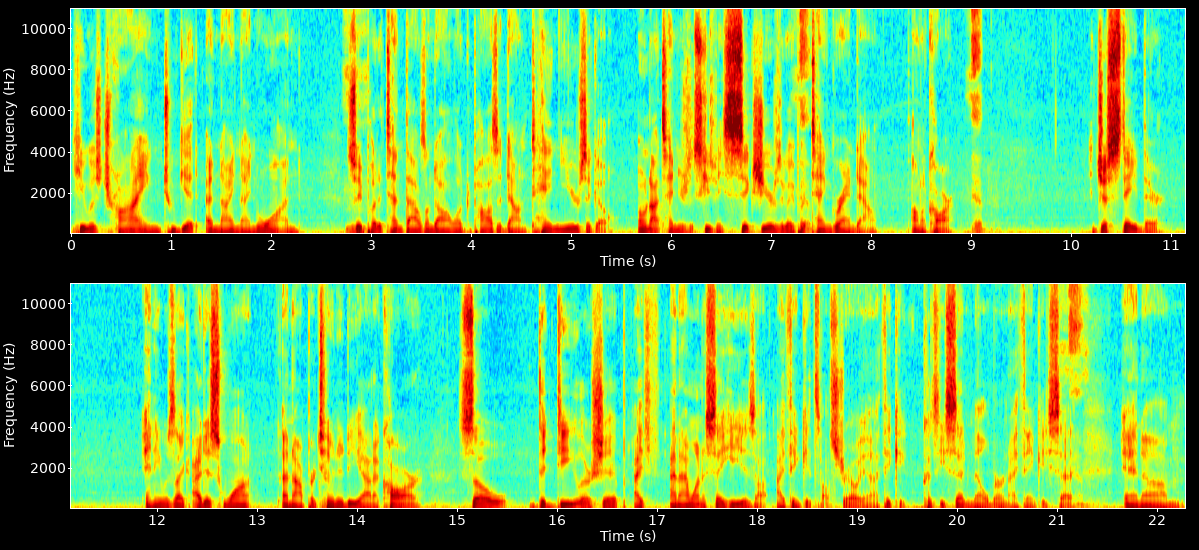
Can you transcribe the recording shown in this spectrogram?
he was trying to get a 991. So he put a ten thousand dollar deposit down ten years ago. Oh, not ten years. Excuse me, six years ago. He put Yep. ten grand down on a car. Yep. It just stayed there, and he was like, "I just want an opportunity at a car." So the dealership, I th and I want to say he is. I think it's Australia. I think because he said Melbourne. I think he said, and um,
